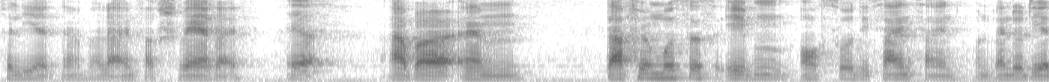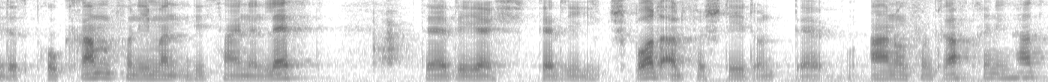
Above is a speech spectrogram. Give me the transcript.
verliert, ne, weil er einfach schwerer ist. Ja. Aber ähm, dafür muss es eben auch so designt sein. Und wenn du dir das Programm von jemandem designen lässt, der, der, der die Sportart versteht und der Ahnung von Krafttraining hat,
